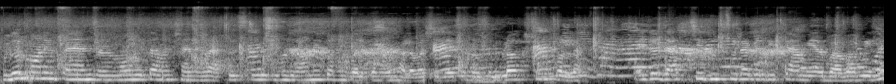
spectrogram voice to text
তো গুড মর্নিং ফ্রেন্ডস আমি মৌমিতা আমার চ্যানেল স্কুলে তোমাদের অনেক অনেক ওয়েলকাম আর ভালোবাসা। দিয়ে নতুন ব্লগ শুরু করলাম। এই যে যাচ্ছি দুষ্টুটাকে দিতে, আমি আর বাবা মিলে।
